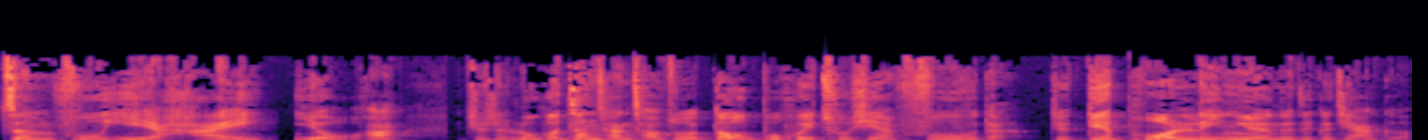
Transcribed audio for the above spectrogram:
整幅也还有哈，就是如果正常操作都不会出现负的，就跌破零元的这个价格，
